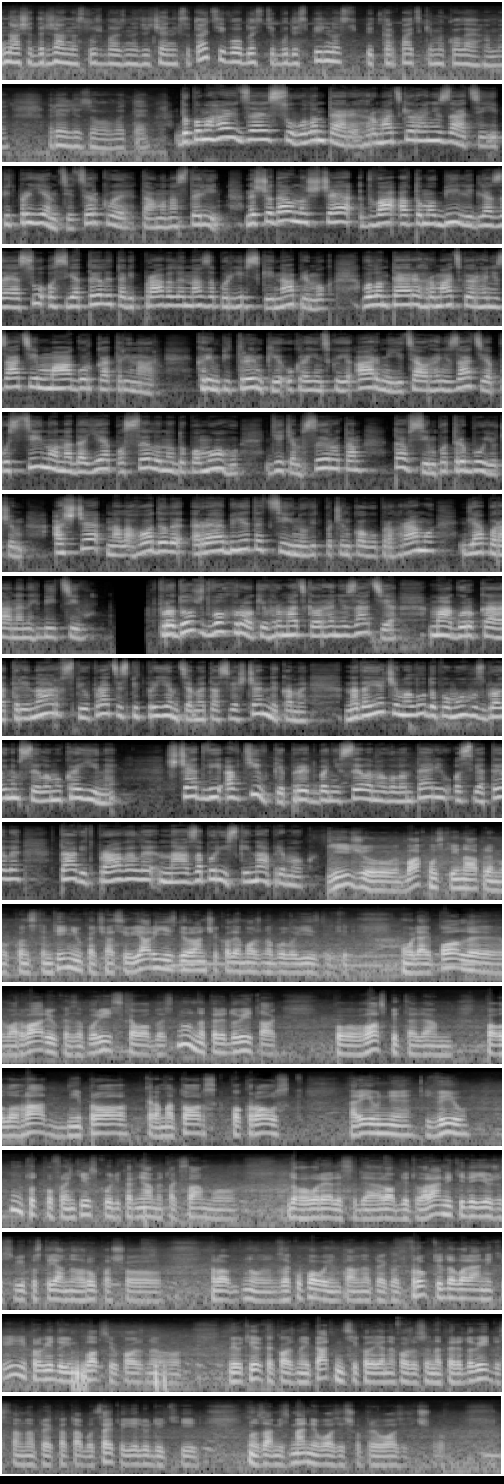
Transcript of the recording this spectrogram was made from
наша Державна служба з надзвичайних ситуацій в області буде спільно з підкарпатськими колегами реалізовувати. Допомагають ЗСУ волонтери, громадські організації, підприємці, церкви та монастирі. Нещодавно ще два автомобілі для ЗСУ освятили та відправили на запорізький напрямок волонтери громадської організації Магур Катрінар. Крім підтримки української армії, ця організація постійно надає посилену допомогу дітям-сиротам та всім потребуючим. А ще налагодили реабілітаційну відпочинкову програму для поранених бійців. Впродовж двох років громадська організація Магурка Трінар в співпраці з підприємцями та священниками надає чималу допомогу Збройним силам України. Ще дві автівки, придбані силами волонтерів, освятили та відправили на запорізький напрямок. Їжджу, Бахмутський напрямок, Константинівка, часів Яр їздив раніше, коли можна було їздити. Гуляйполе, Варварівка, Запорізька область. Ну, на передовій так. По госпіталям Павлоград, Дніпро, Краматорськ, Покровськ, Рівне, Львів. Ну, тут по Франківську лікарнями так само договорилися, де роблять вареники, де є вже собі постійна група, що роб, ну, закуповуємо там, наприклад, фрукти до вареників і провідуємо хлопців кожного вівтірка, кожної п'ятниці, коли я знаходжуся на передовій, десь там, наприклад, або цей, то є люди, які ну, замість мене возять, що привозять. Що...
